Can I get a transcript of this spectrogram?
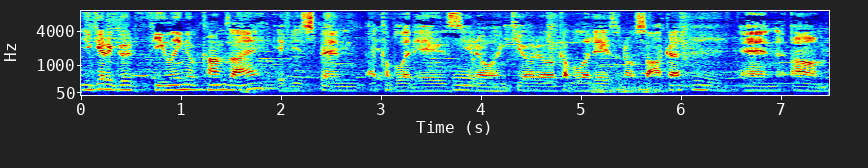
you get a good feeling of Kansai if you spend a couple of days, you know, in Kyoto, a couple of days in Osaka, and um,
